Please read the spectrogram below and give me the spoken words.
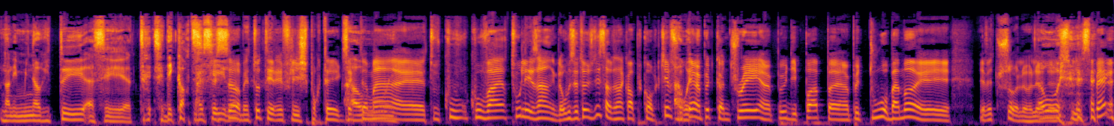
dans les minorités. euh, c'est très- c'est décortiqué. Ben, c'est ça, mais tout est réfléchi pour que tu exactement Ah, oui. euh, tout cou- couvert tous les angles. Aux États-Unis, ça être encore plus compliqué. Il Ah, oui. un peu de country, un peu d'hip-hop, euh, un peu de tout. Obama, et, il y avait tout ça, là, le, Ah, le- oui. le spectre.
